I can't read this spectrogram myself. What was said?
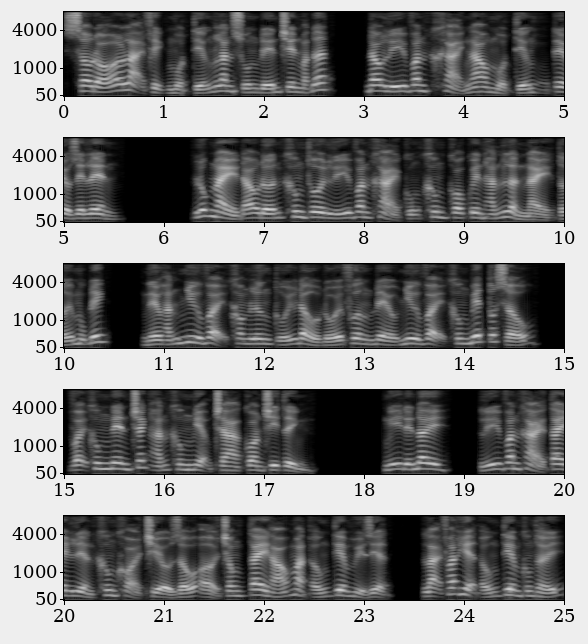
sau đó lại phịch một tiếng lăn xuống đến trên mặt đất, đau Lý Văn Khải ngao một tiếng kêu rên lên. Lúc này đau đớn không thôi Lý Văn Khải cũng không có quên hắn lần này tới mục đích, nếu hắn như vậy không lưng túi đầu đối phương đều như vậy không biết tốt xấu, vậy không nên trách hắn không niệm cha con chi tình. Nghĩ đến đây, Lý Văn Khải tay liền không khỏi chiều giấu ở trong tay háo mặt ống tiêm hủy diệt, lại phát hiện ống tiêm không thấy,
